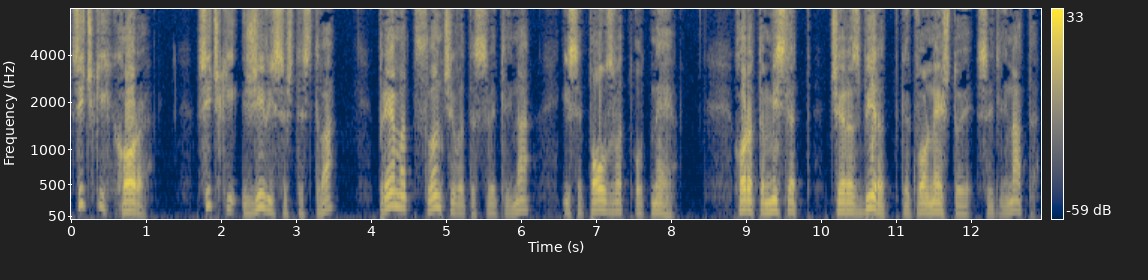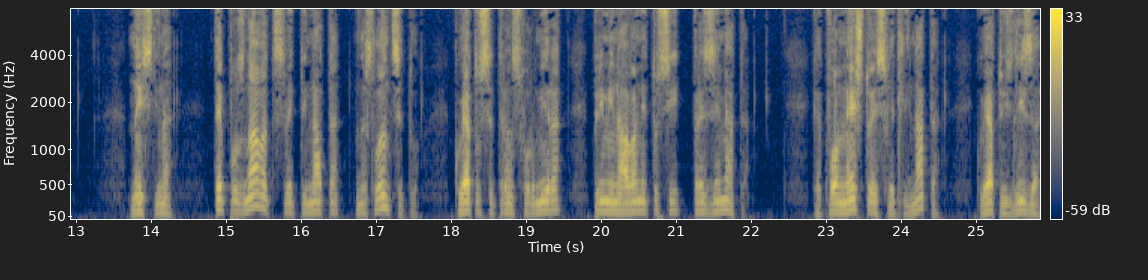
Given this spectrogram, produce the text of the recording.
Всички хора, всички живи същества приемат слънчевата светлина и се ползват от нея. Хората мислят, че разбират какво нещо е светлината. Наистина, те познават светлината на слънцето, която се трансформира при минаването си през земята. Какво нещо е светлината, която излиза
